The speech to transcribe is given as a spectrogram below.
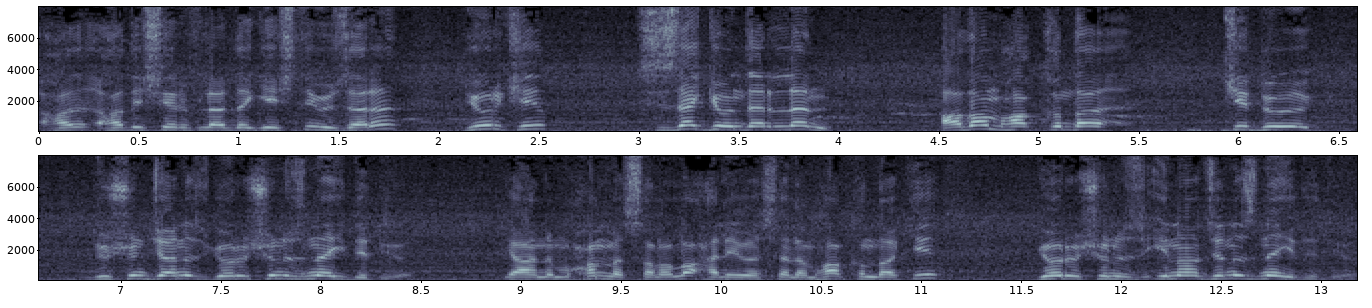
ha- hadis-i şeriflerde geçtiği üzere diyor ki size gönderilen adam hakkındaki dü- düşünceniz, görüşünüz neydi diyor. Yani Muhammed sallallahu aleyhi ve sellem hakkındaki görüşünüz, inancınız neydi diyor.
